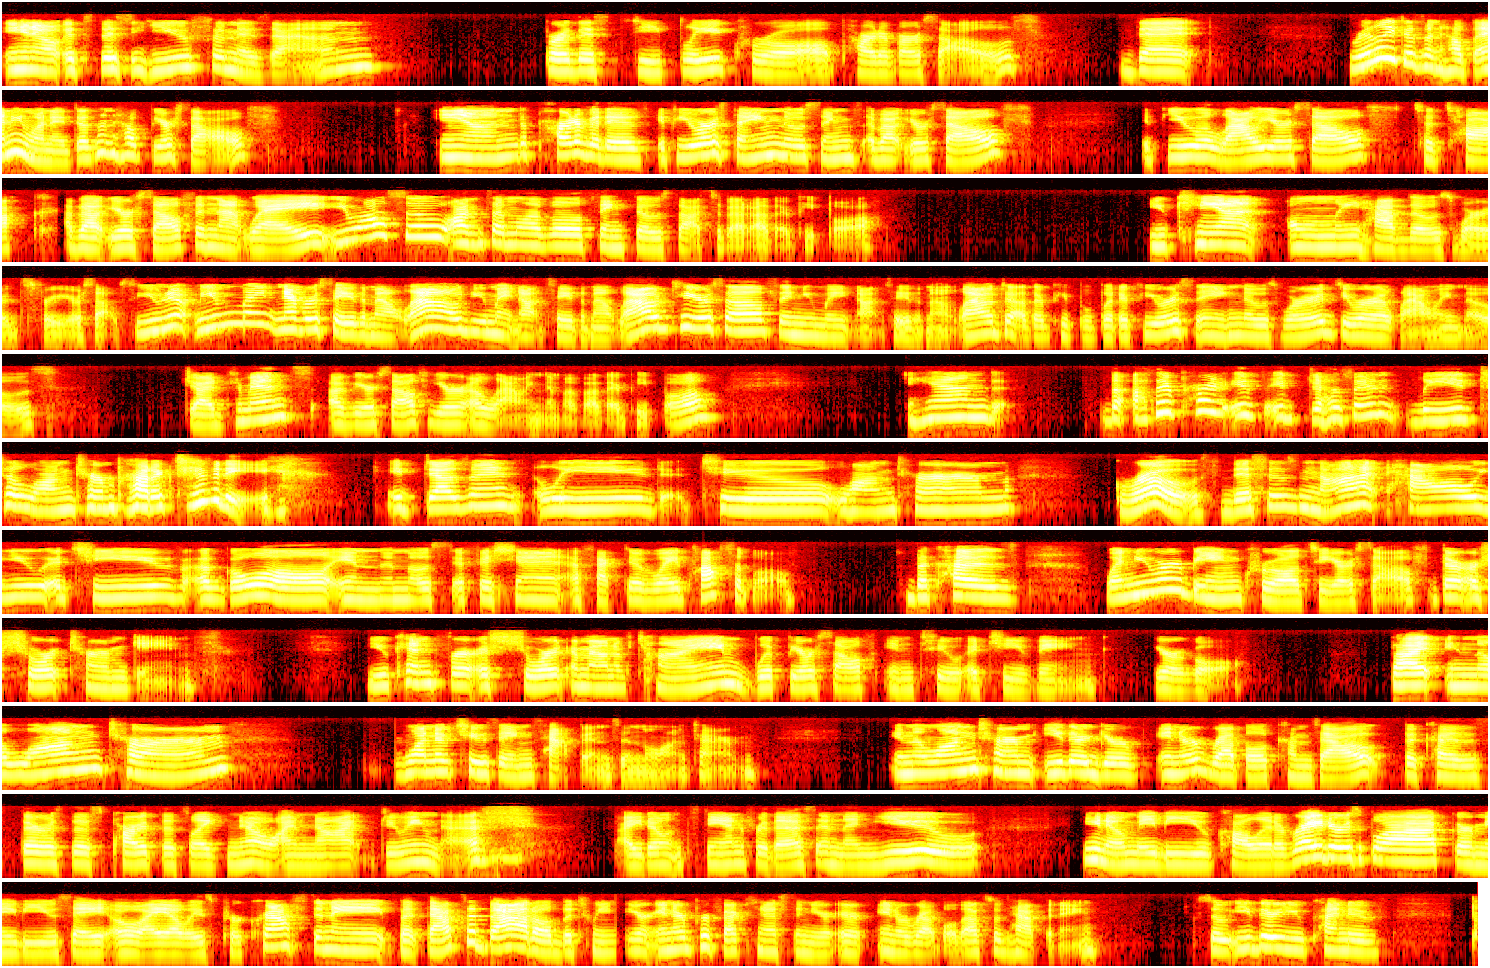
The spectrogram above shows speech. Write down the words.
You know, it's this euphemism for this deeply cruel part of ourselves that really doesn't help anyone. It doesn't help yourself. And part of it is if you are saying those things about yourself, if you allow yourself to talk about yourself in that way, you also, on some level, think those thoughts about other people. You can't only have those words for yourself. So you know you might never say them out loud. You might not say them out loud to yourself, and you might not say them out loud to other people. But if you are saying those words, you are allowing those judgments of yourself. You're allowing them of other people. And the other part is it doesn't lead to long term productivity. It doesn't lead to long term growth. This is not how you achieve a goal in the most efficient, effective way possible. Because when you are being cruel to yourself, there are short term gains. You can, for a short amount of time, whip yourself into achieving your goal. But in the long term, one of two things happens in the long term. In the long term, either your inner rebel comes out because there's this part that's like, no, I'm not doing this. I don't stand for this. And then you, you know, maybe you call it a writer's block, or maybe you say, oh, I always procrastinate. But that's a battle between your inner perfectionist and your inner rebel. That's what's happening. So either you kind of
